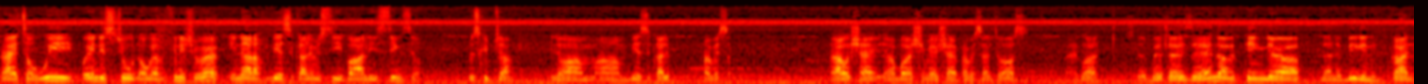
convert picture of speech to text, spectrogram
Right, so we were in this truth, now we have finished work in order to basically receive all these things. So. The scripture, you know, um, um, basically promise Yahushai, Yahushai Shai promise unto us. Right, go on. So better is the end of a thing thereof than the beginning. Go on.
